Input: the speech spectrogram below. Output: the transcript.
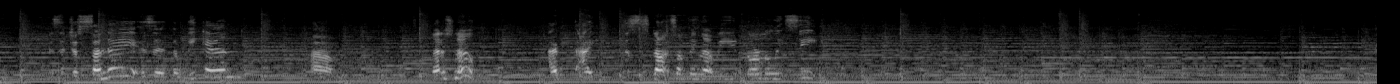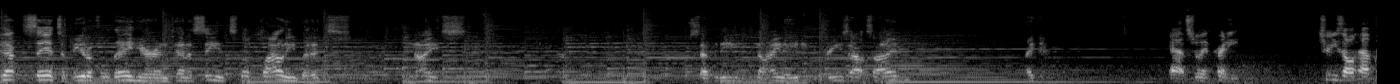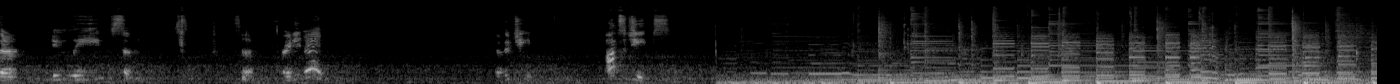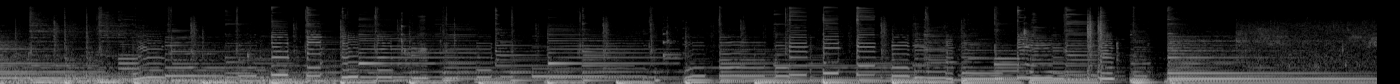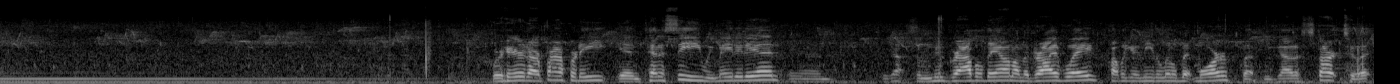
is it just Sunday? Is it the weekend? Um, let us know. I, I this is not something that we normally see. You have to say it's a beautiful day here in Tennessee. It's still cloudy, but it's nice. 79, 80 degrees outside. Like, Yeah, it's really pretty. Trees all have their new leaves, and it's a pretty day. Another Jeep. Lots of Jeeps. We're here at our property in Tennessee. We made it in and we got some new gravel down on the driveway. Probably gonna need a little bit more, but we got a start to it.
